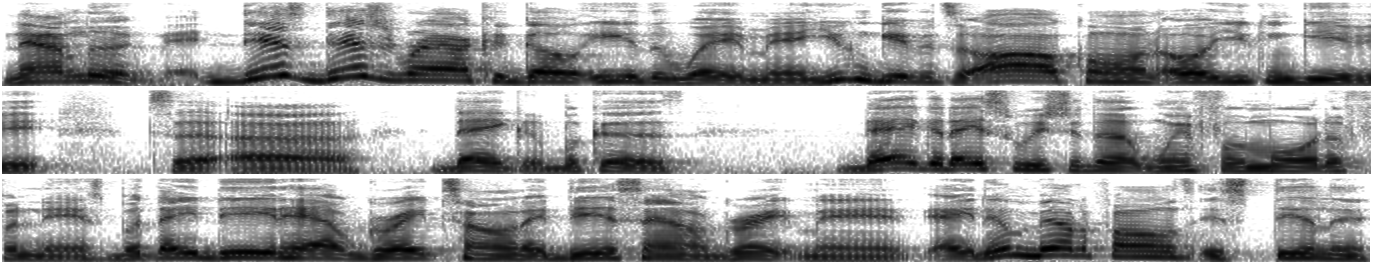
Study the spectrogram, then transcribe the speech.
Now look, this this round could go either way, man. You can give it to Alcorn or you can give it to uh because Dega they switched it up, went for more the finesse, but they did have great tone. They did sound great, man. Hey, them mellophones is stealing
